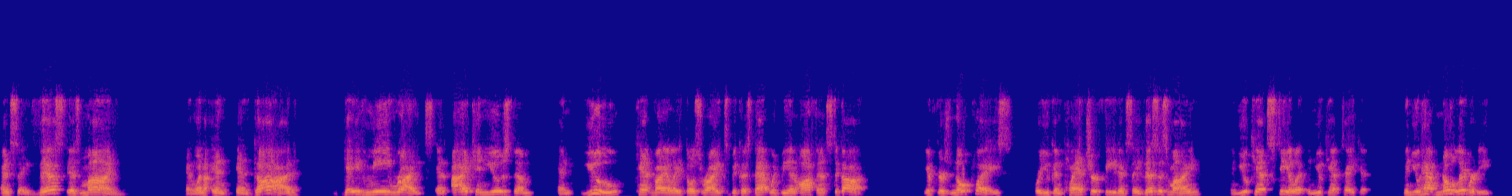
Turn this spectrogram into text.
and say, This is mine. And when I, and, and God gave me rights and I can use them, and you can't violate those rights because that would be an offense to God. If there's no place where you can plant your feet and say, This is mine, and you can't steal it and you can't take it, then you have no liberty,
